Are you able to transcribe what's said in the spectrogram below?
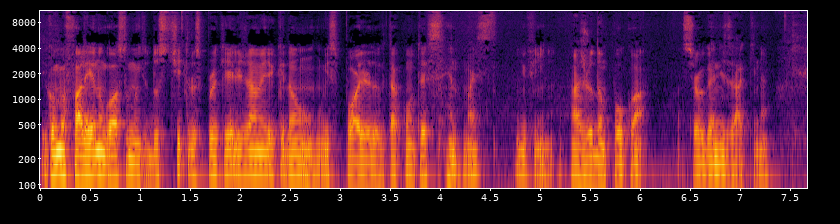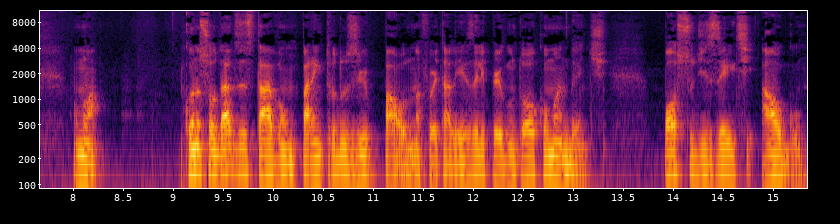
E como eu falei, eu não gosto muito dos títulos porque eles já meio que dão um spoiler do que está acontecendo. Mas, enfim, ajuda um pouco a, a se organizar aqui, né? Vamos lá. Quando os soldados estavam para introduzir Paulo na fortaleza, ele perguntou ao comandante: Posso dizer-te algo?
